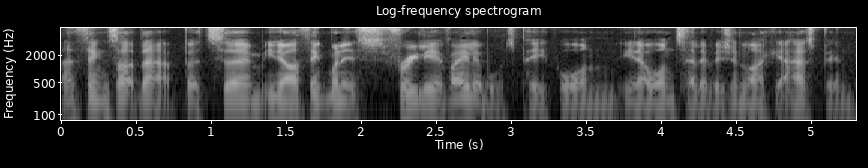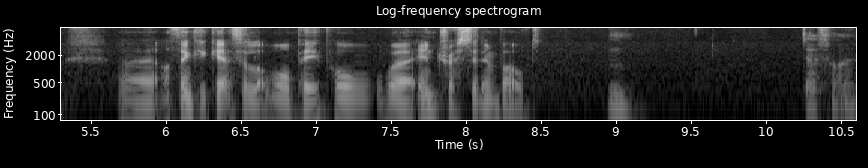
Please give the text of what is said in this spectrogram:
and things like that. But um, you know, I think when it's freely available to people on you know on television like it has been, uh, I think it gets a lot more people uh, interested involved. Definitely.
